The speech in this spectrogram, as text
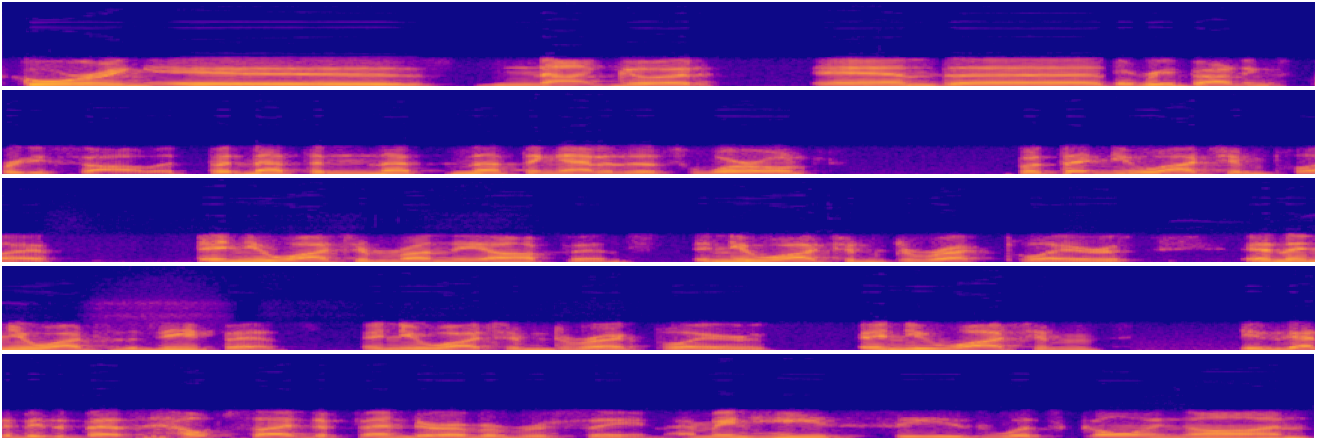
scoring is not good, and uh, the rebounding is pretty solid, but nothing, not, nothing out of this world. But then you watch him play, and you watch him run the offense, and you watch him direct players, and then you watch the defense, and you watch him direct players, and you watch him. He's got to be the best help side defender I've ever seen. I mean, he sees what's going on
